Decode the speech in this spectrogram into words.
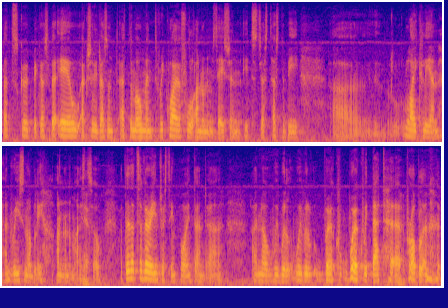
that's good because the EU actually doesn't at the moment require full anonymization. It just has to be uh, likely and, and reasonably anonymized. Yeah. So, but tha- that's a very interesting point, and uh, I know we will we will work work with that uh, Yeah. problem.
